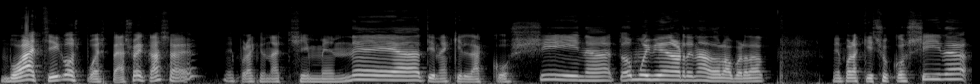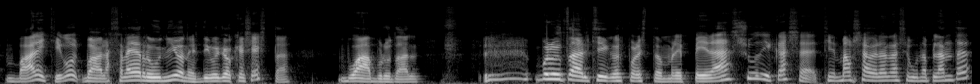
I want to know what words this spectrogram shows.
Buah, chicos, pues pedazo de casa, ¿eh? Tiene por aquí una chimenea, tiene aquí la cocina, todo muy bien ordenado, la verdad. Tiene por aquí su cocina. Vale, chicos, Buah, la sala de reuniones, digo yo, ¿qué es esta? Buah, brutal. brutal, chicos, por este hombre. Pedazo de casa. Vamos a ver la segunda planta.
